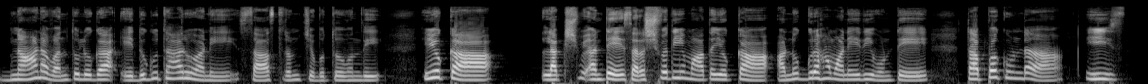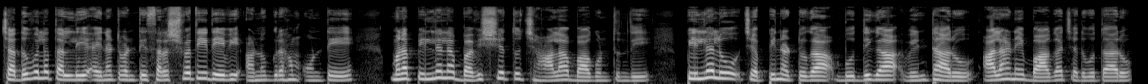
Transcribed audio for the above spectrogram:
జ్ఞానవంతులుగా ఎదుగుతారు అని శాస్త్రం చెబుతూ ఉంది. ఈ యొక్క లక్ష్మి అంటే సరస్వతీ మాత యొక్క అనుగ్రహం అనేది ఉంటే తప్పకుండా ఈ చదువుల తల్లి అయినటువంటి సరస్వతీదేవి అనుగ్రహం ఉంటే మన పిల్లల భవిష్యత్తు చాలా బాగుంటుంది. పిల్లలు చెప్పినట్టుగా బుద్ధిగా వింటారు అలానే బాగా చదువుతారు.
